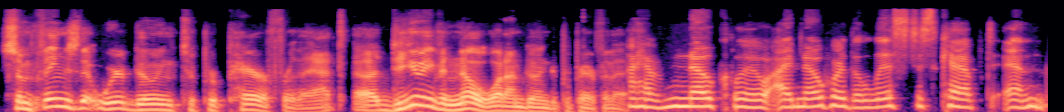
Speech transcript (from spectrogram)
some things that we're doing to prepare for that. Uh, do you even know what I'm doing to prepare for that? I have no clue. I know where the list is kept and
